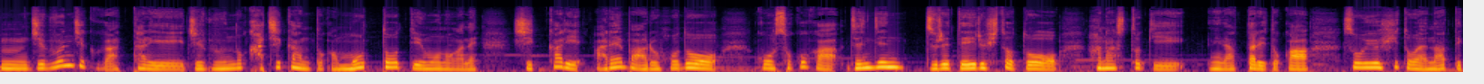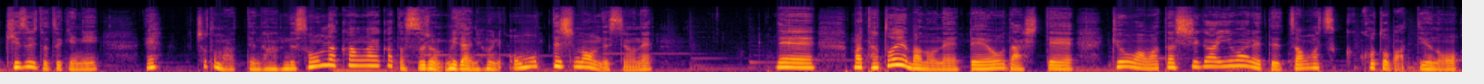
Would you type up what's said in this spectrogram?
うん、自分軸があったり、自分の価値観とかモットーっていうものがね、しっかりあればあるほど、こう、そこが全然ずれている人と話すときになったりとか、そういう人やなって気づいたときに、え、ちょっと待って、なんでそんな考え方するん？みたいにふうに思ってしまうんですよね。で、まあ、例えばのね、例を出して、今日は私が言われてざわつく言葉っていうのを、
